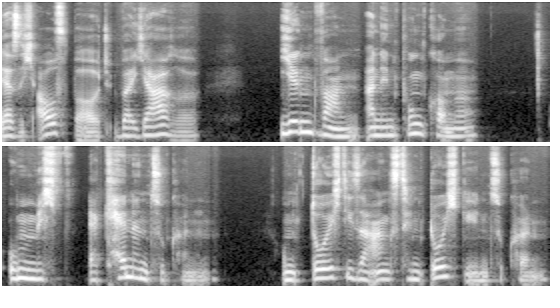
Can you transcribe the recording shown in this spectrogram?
der sich aufbaut über Jahre, irgendwann an den Punkt komme, um mich erkennen zu können, um durch diese Angst hindurchgehen zu können.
